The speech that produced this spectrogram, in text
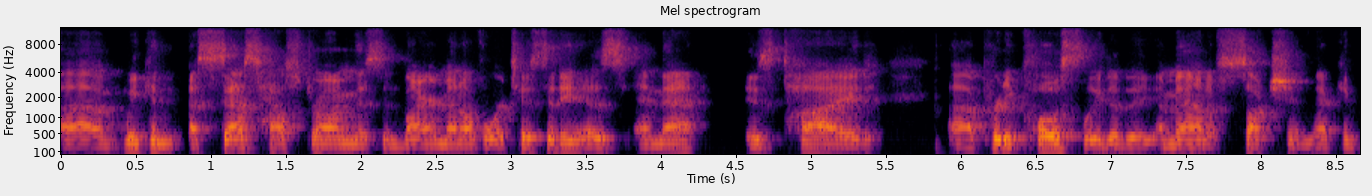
uh, we can assess how strong this environmental vorticity is. And that is tied uh, pretty closely to the amount of suction that can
